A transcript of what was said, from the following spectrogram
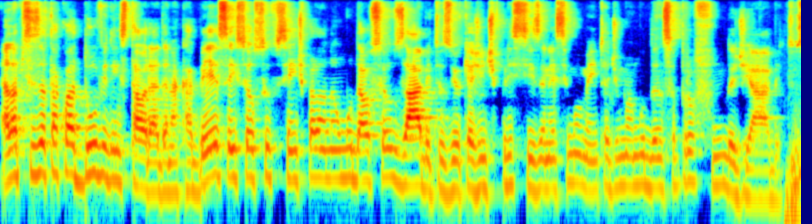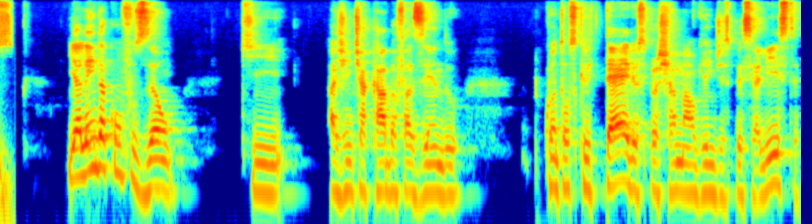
ela precisa estar com a dúvida instaurada na cabeça e isso é o suficiente para ela não mudar os seus hábitos e o que a gente precisa nesse momento é de uma mudança profunda de hábitos. E além da confusão que a gente acaba fazendo quanto aos critérios para chamar alguém de especialista,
